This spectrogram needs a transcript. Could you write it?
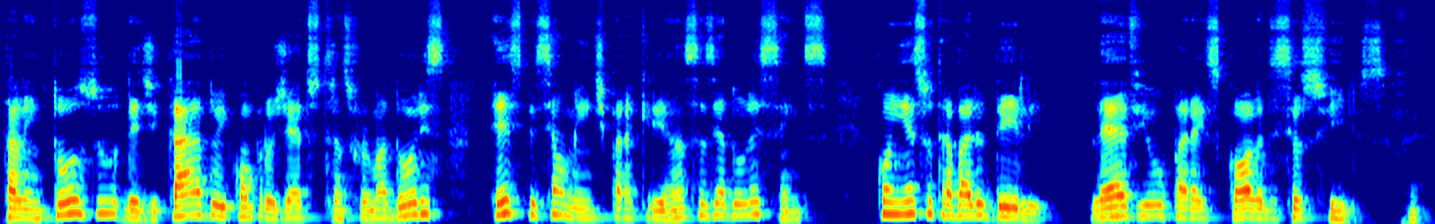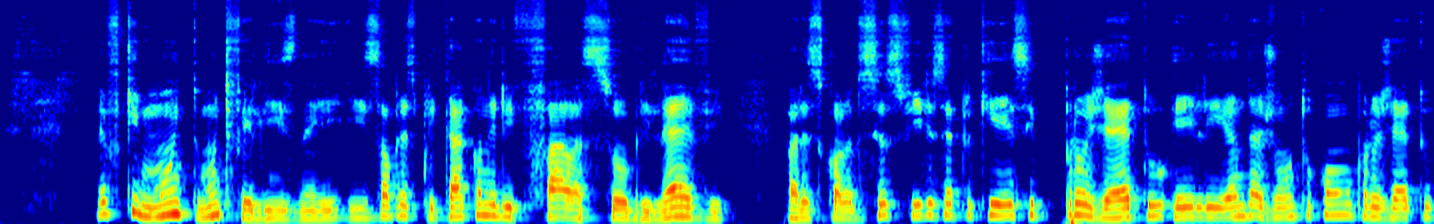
talentoso, dedicado e com projetos transformadores especialmente para crianças e adolescentes. Conheço o trabalho dele, leve-o para a escola de seus filhos. Eu fiquei muito, muito feliz, né? E, e só para explicar, quando ele fala sobre leve para a escola dos seus filhos, é porque esse projeto ele anda junto com o projeto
